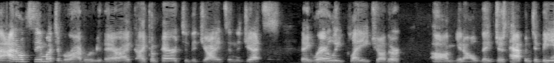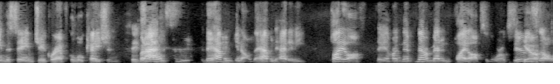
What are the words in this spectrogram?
I I don't see much of a rivalry there. I, I compare it to the Giants and the Jets. They rarely play each other. Um, you know, they just happen to be in the same geographical location. But I don't see they haven't, you know, they haven't had any playoff. They never they've never met in the playoffs of the World Series. Yeah. So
